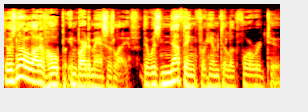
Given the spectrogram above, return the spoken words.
There was not a lot of hope in Bartimaeus' life. There was nothing for him to look forward to.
